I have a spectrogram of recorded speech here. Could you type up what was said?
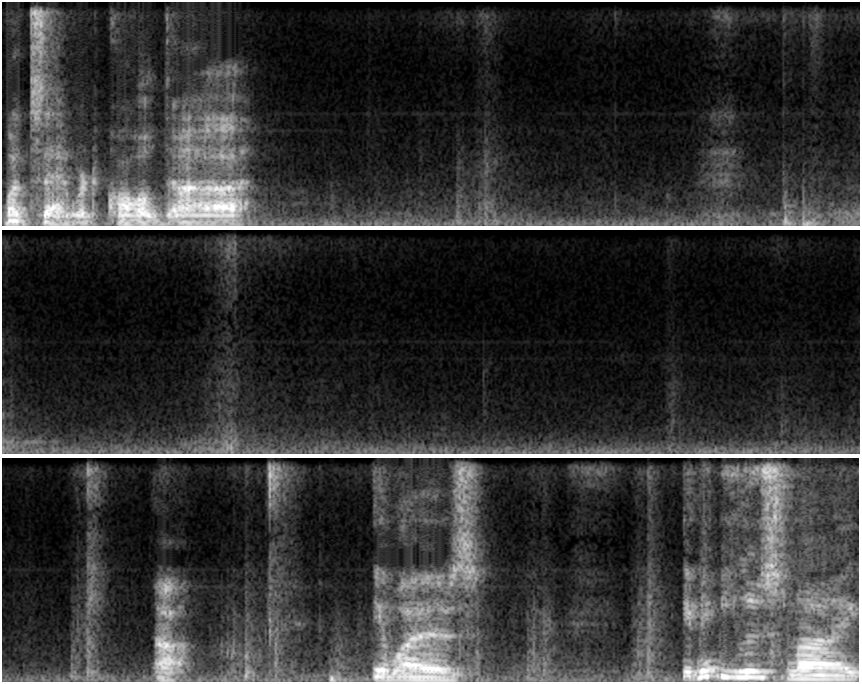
what's that word called? Uh, ah it was it made me lose my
